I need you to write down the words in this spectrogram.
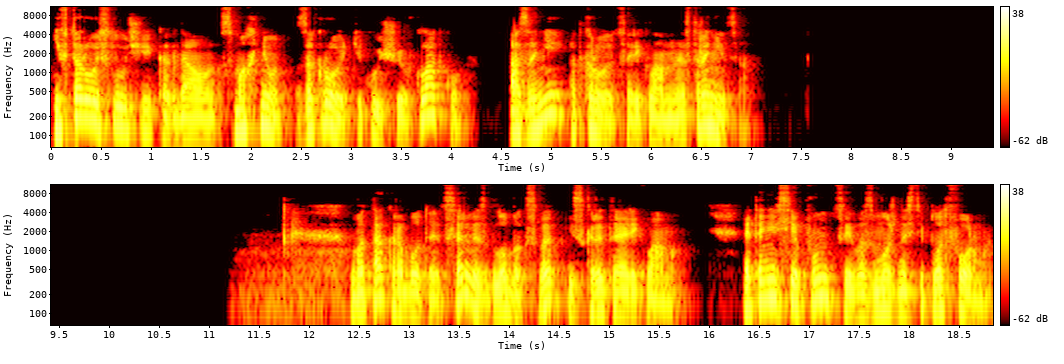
И второй случай, когда он смахнет, закроет текущую вкладку, а за ней откроется рекламная страница. Вот так работает сервис Globox Web и скрытая реклама. Это не все функции и возможности платформы.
